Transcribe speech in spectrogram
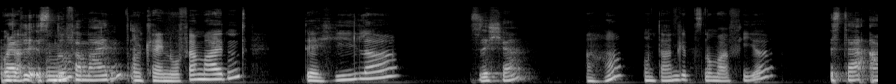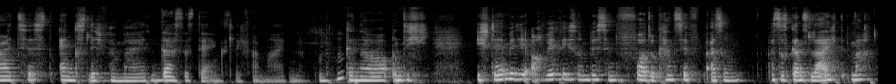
oder? Rebel ist nur mhm. vermeidend. Okay, nur vermeidend. Der Healer. Sicher. Aha. Und dann gibt es Nummer vier ist der Artist ängstlich vermeiden. Das ist der ängstlich vermeidende. Mhm. Genau, und ich, ich stelle mir die auch wirklich so ein bisschen vor. Du kannst dir, also was es ganz leicht macht,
